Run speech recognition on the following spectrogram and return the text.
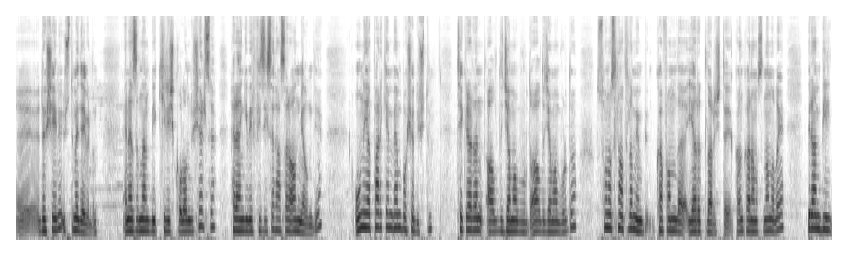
e, döşeğini üstüme devirdim. En azından bir kiriş kolon düşerse herhangi bir fiziksel hasar almayalım diye. Onu yaparken ben boşa düştüm. Tekrardan aldı cama vurdu, aldı cama vurdu. Sonrasını hatırlamıyorum. Kafamda yarıklar işte kan kanamasından dolayı bir an bil,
